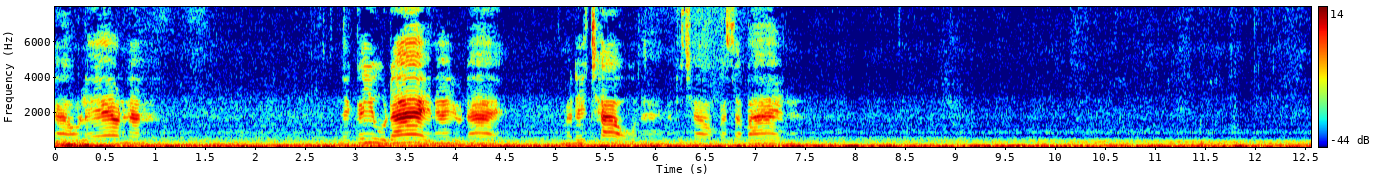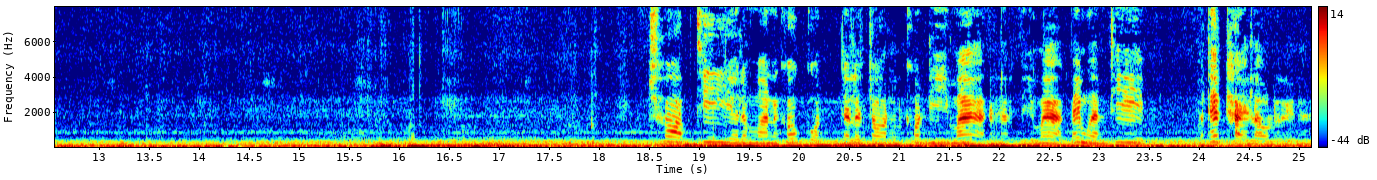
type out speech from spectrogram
เก่าแล้วนะคะแต่ก็อยู่ได้นะอยู่ได้ ไม่ได้เช่านะไม่ได้เช่าก็สบายนะ ชอบที่เยอรมันเขากฎจราจรเขาดีมากนะคะดีมาก ไม่เหมือนที่ประเทศไทยเราเลยนะ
